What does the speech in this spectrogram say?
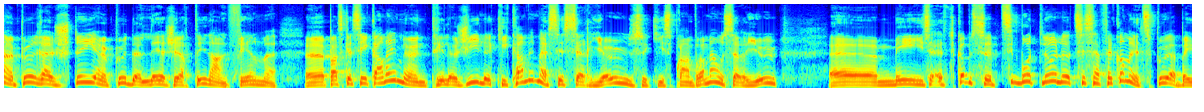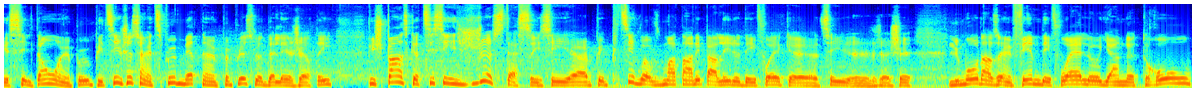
un peu rajouter un peu de légèreté dans le film, euh, parce que c'est quand même une trilogie qui est quand même assez sérieuse, qui se prend vraiment au sérieux. Euh, mais comme ce petit bout là, ça fait comme un petit peu abaisser le ton un peu, puis juste un petit peu mettre un peu plus de légèreté. Puis je pense que c'est juste assez. Euh, puis vous, vous m'entendez parler des fois que euh, je- je- l'humour dans un film, des fois, il y en a trop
